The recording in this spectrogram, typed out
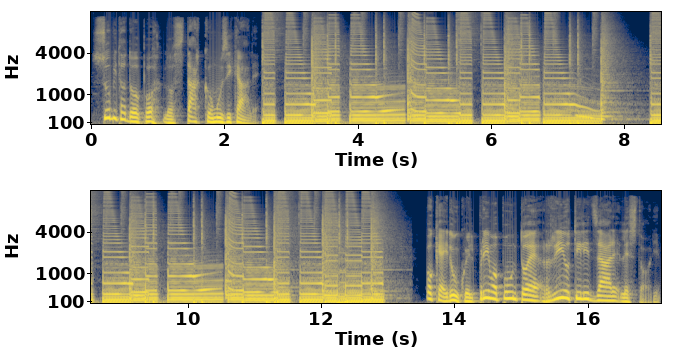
subito dopo lo stacco musicale. Ok, dunque il primo punto è riutilizzare le storie.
